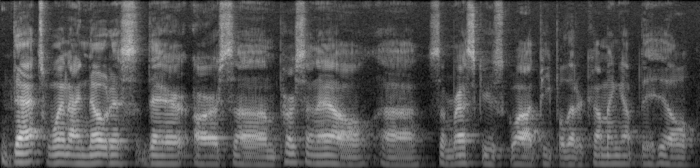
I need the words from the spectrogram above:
that's when I notice there are some personnel, uh, some rescue squad people that are coming up the hill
